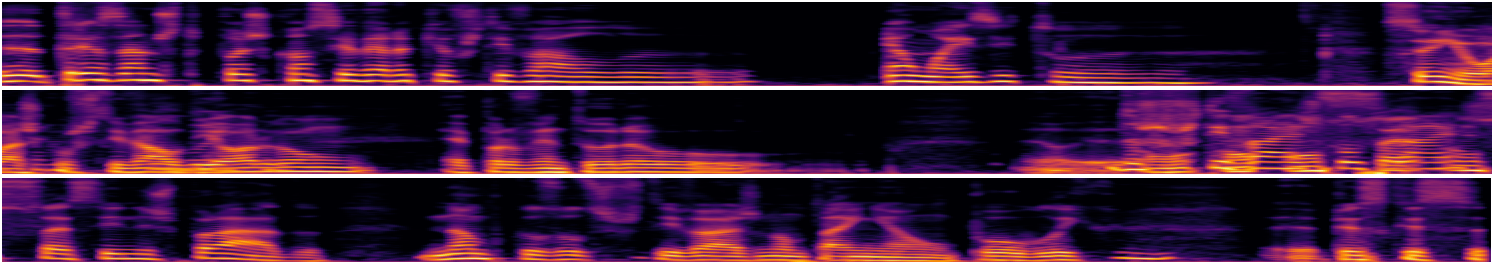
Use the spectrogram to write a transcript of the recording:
Uh, três anos depois, considera que o festival uh, é um êxito? Sim, eu acho que o Festival de Órgão é porventura o dos festivais um, um, culturais. Um sucesso inesperado. Não porque os outros festivais não tenham público. Hum. Eh, penso que esse,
